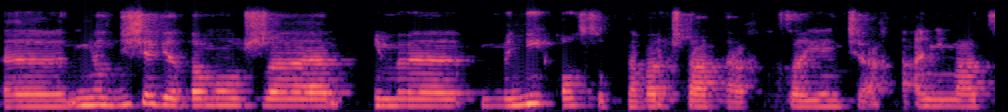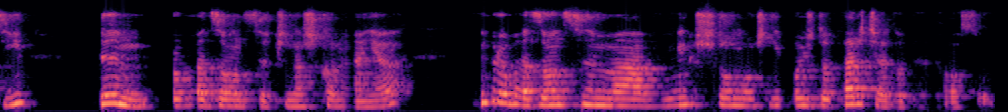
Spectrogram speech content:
E, nie od dzisiaj wiadomo, że im mniej osób na warsztatach, na zajęciach, na animacji, tym prowadzący czy na szkoleniach, tym prowadzący ma większą możliwość dotarcia do tych osób.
